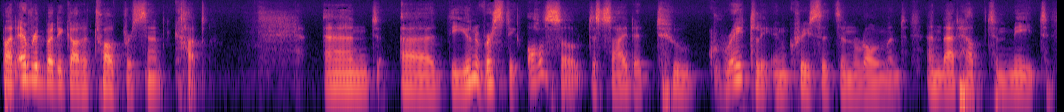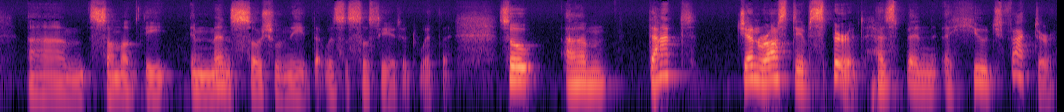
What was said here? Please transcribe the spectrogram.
But everybody got a 12% cut. And uh, the university also decided to greatly increase its enrollment, and that helped to meet um, some of the immense social need that was associated with it. So um, that generosity of spirit has been a huge factor,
